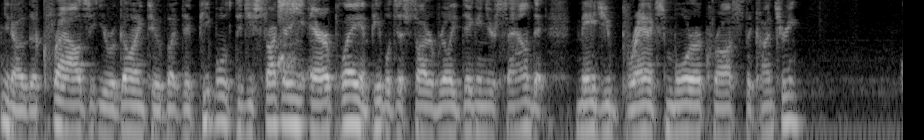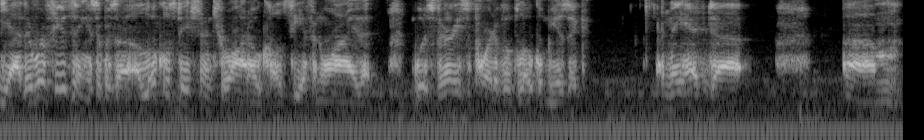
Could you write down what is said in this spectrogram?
you know the crowds that you were going to, but did people did you start getting airplay and people just started really digging your sound that made you branch more across the country? Yeah, there were a few things. There was a, a local station in Toronto called CFNY that was very supportive of local music, and they had uh, um,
